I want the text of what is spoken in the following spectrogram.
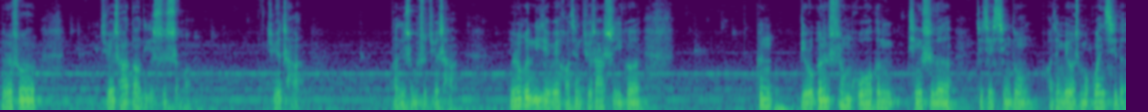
有人说，觉察到底是什么？觉察到底什么是觉察？有人会理解为好像觉察是一个跟，比如跟生活、跟平时的这些行动好像没有什么关系的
